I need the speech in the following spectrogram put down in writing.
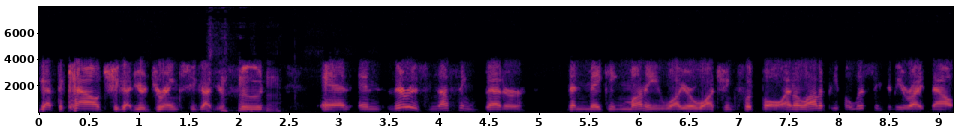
got the couch, you got your drinks, you got your food, and and there is nothing better than making money while you're watching football. And a lot of people listening to me right now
